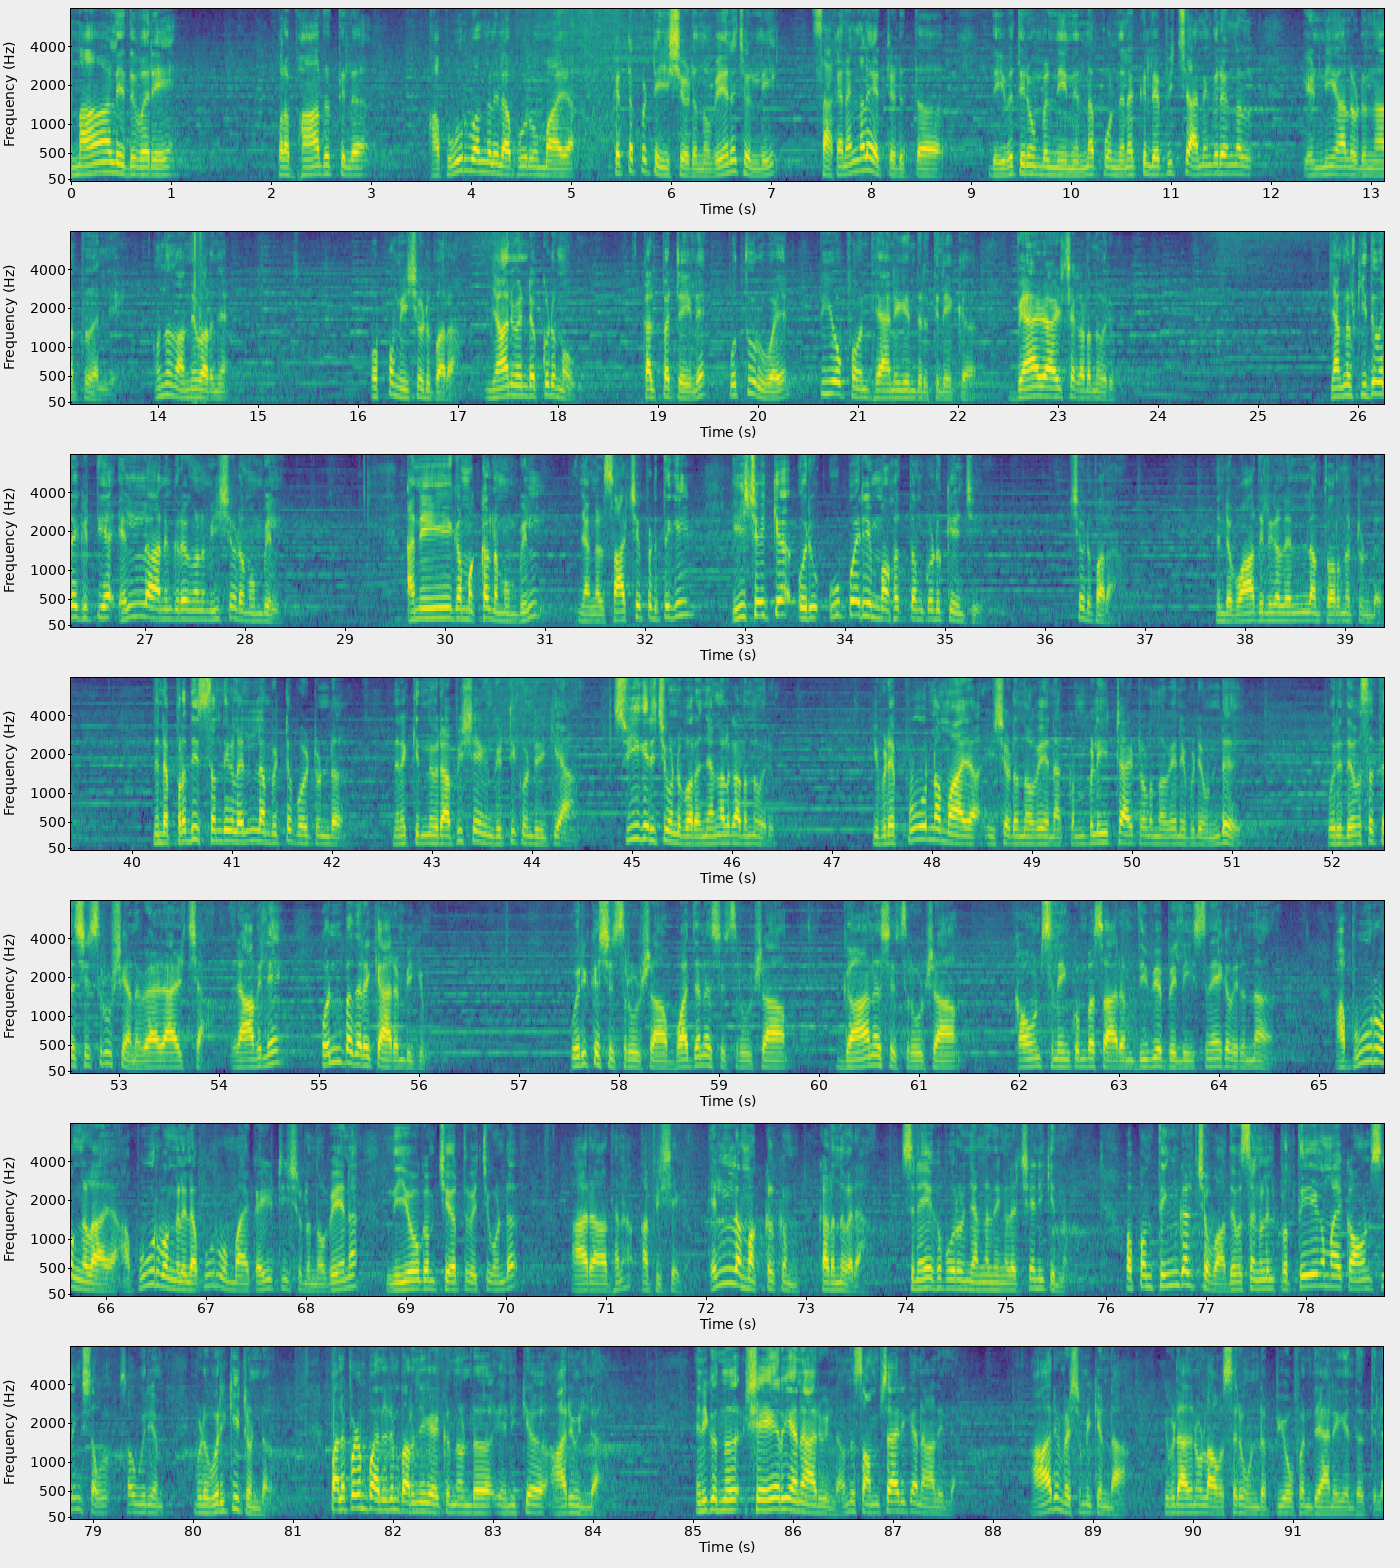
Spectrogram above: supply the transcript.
നാളിതുവരെ പ്രഭാതത്തിൽ അപൂർവങ്ങളിൽ അപൂർവമായ കെട്ടപ്പെട്ട ഈശോയുടെ നൊവേന ചൊല്ലി സഹനങ്ങളെ ഏറ്റെടുത്ത് ദൈവത്തിന് മുമ്പിൽ നീ നിന്നപ്പോൾ നിനക്ക് ലഭിച്ച അനുഗ്രഹങ്ങൾ എണ്ണിയാൽ ഒടുങ്ങാത്തതല്ലേ? ഒന്ന് നന്ദി പറഞ്ഞ് ഒപ്പം ഈശോട് പറ ഞാനും എന്റെ കുടുംബവും കൽപ്പറ്റയിലെ പുത്തൂർ പോയൽ പി ഒ ഭവൻ ധ്യാന കേന്ദ്രത്തിലേക്ക് വ്യാഴാഴ്ച കടന്നു വരും. ഞങ്ങൾക്ക് ഇതുവരെ കിട്ടിയ എല്ലാ അനുഗ്രഹങ്ങളും ഈശോയുടെ മുമ്പിൽ അനേകം മക്കളുടെ മുമ്പിൽ ഞങ്ങൾ സാക്ഷ്യപ്പെടുത്തുകയും ഈശോയ്ക്ക് ഒരു ഉപരി മഹത്വം കൊടുക്കുകയും ചെയ്യും. ഈശോട് പറ നിന്റെ വാതിലുകളെല്ലാം തുറന്നിട്ടുണ്ട് നിന്റെ പ്രതിസന്ധികളെല്ലാം വിട്ടുപോയിട്ടുണ്ട് നിനക്കിന്ന് ഒരു അഭിഷേകം കിട്ടിക്കൊണ്ടിരിക്കുകയാണ് സ്വീകരിച്ചുകൊണ്ട് പറ ഞങ്ങൾ കടന്നു വരും. ഇവിടെ പൂർണമായ ഈശോയുടെ നൊവേന കംപ്ലീറ്റ് ആയിട്ടുള്ള നൊവേന ഇവിടെ ഉണ്ട്. ഒരു ദിവസത്തെ ശുശ്രൂഷയാണ് വ്യാഴാഴ്ച. രാവിലെ ഒൻപതരയ്ക്ക് ആരംഭിക്കും. ഒരുക്ക ശുശ്രൂഷ വചന ശുശ്രൂഷ ഗാന ശുശ്രൂഷ കൗൺസിലിംഗ് കുംഭസാരം ദിവ്യബലി സ്നേഹവിരുന്ന്. അപൂർവങ്ങളായ അപൂർവങ്ങളിൽ അപൂർവമായ കൈ ടീഷർട്ട് നൊവേന നിയോഗം ചേർത്ത് വെച്ചുകൊണ്ട് ആരാധന അഭിഷേകം എല്ലാ മക്കൾക്കും കടന്നു വരാം. സ്നേഹപൂർവം ഞങ്ങൾ നിങ്ങളെ ക്ഷണിക്കുന്നു. ഒപ്പം തിങ്കൾ ചൊവ്വ ദിവസങ്ങളിൽ പ്രത്യേകമായ കൗൺസിലിംഗ് സൗകര്യം ഇവിടെ ഒരുക്കിയിട്ടുണ്ട്. പലപ്പോഴും പലരും പറഞ്ഞു കേൾക്കുന്നുണ്ട് എനിക്ക് ആരുമില്ല. എനിക്കൊന്ന് ഷെയർ ചെയ്യാൻ ആരുമില്ല ഒന്ന് സംസാരിക്കാൻ ആളില്ല. ആരും വിഷമിക്കണ്ട. ഇവിടെ അതിനുള്ള അവസരമുണ്ട് പി ഓഫൻ ധ്യാന കേന്ദ്രത്തിൽ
